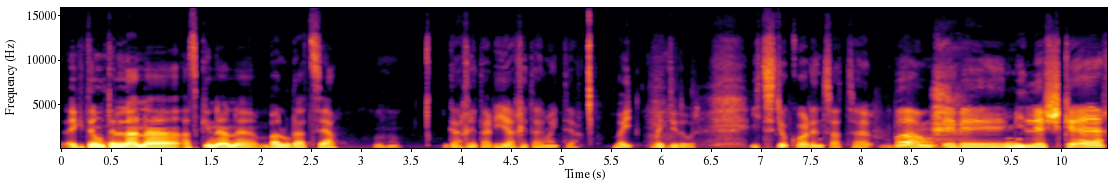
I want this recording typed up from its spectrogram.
egiten duten lana azkenan eh, baluratzea. Mm garretari arreta emaitea. Bai, baite du. Itz jokoaren zat. Bon, ebe mil esker,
